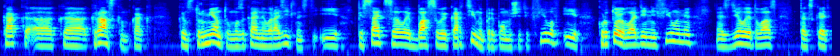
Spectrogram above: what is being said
как э, к краскам, как к инструменту музыкальной выразительности и писать целые басовые картины при помощи этих филов. И крутое владение филами сделает вас, так сказать,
